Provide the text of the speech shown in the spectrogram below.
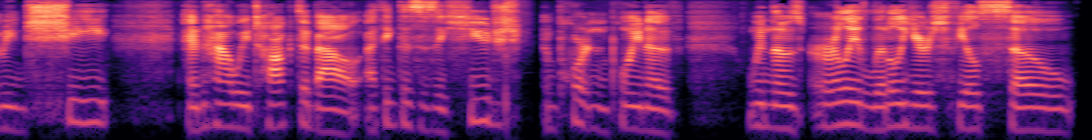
I mean, she and how we talked about, I think this is a huge important point of when those early little years feel so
